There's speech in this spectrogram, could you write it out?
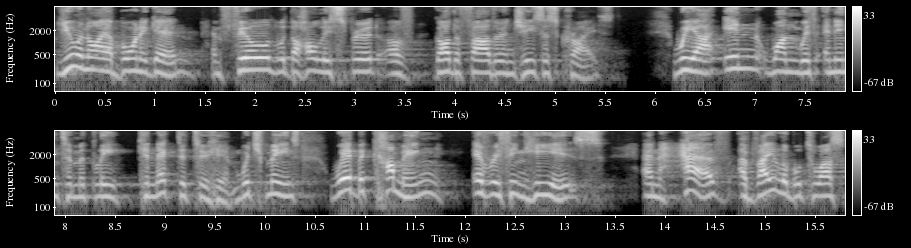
you and I are born again and filled with the Holy Spirit of God the Father and Jesus Christ. We are in one with and intimately connected to Him, which means we're becoming everything He is and have available to us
